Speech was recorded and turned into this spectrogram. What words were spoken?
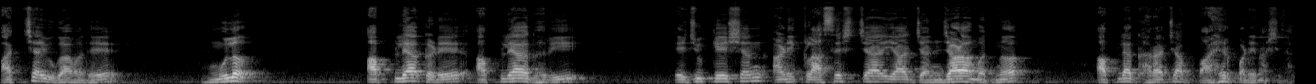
आजच्या युगामध्ये मुलं आपल्याकडे आपल्या घरी एज्युकेशन आणि क्लासेसच्या या जंजाळामधनं आपल्या घराच्या बाहेर पडेनाशी झाली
